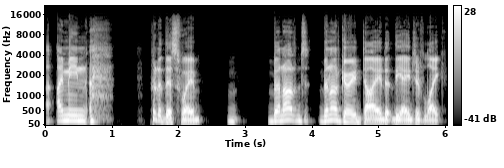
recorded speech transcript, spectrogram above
I- I mean, put it this way: Bernard Bernard Gui died at the age of like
